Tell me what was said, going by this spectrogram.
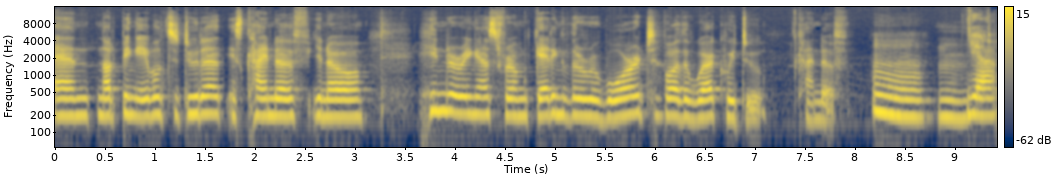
and not being able to do that is kind of you know hindering us from getting the reward for the work we do, kind of. Mm. Mm. Yeah.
